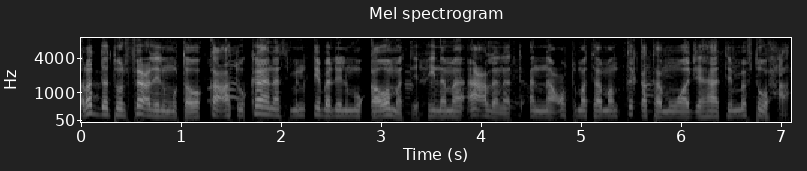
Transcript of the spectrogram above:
ردة الفعل المتوقعة كانت من قبل المقاومة حينما أعلنت أن عتمة منطقة مواجهات مفتوحة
